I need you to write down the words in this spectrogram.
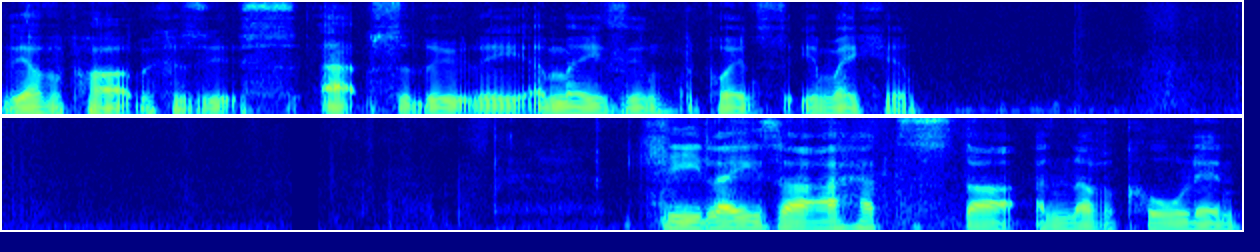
the other part because it's absolutely amazing the points that you're making. G Laser, I had to start another call in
